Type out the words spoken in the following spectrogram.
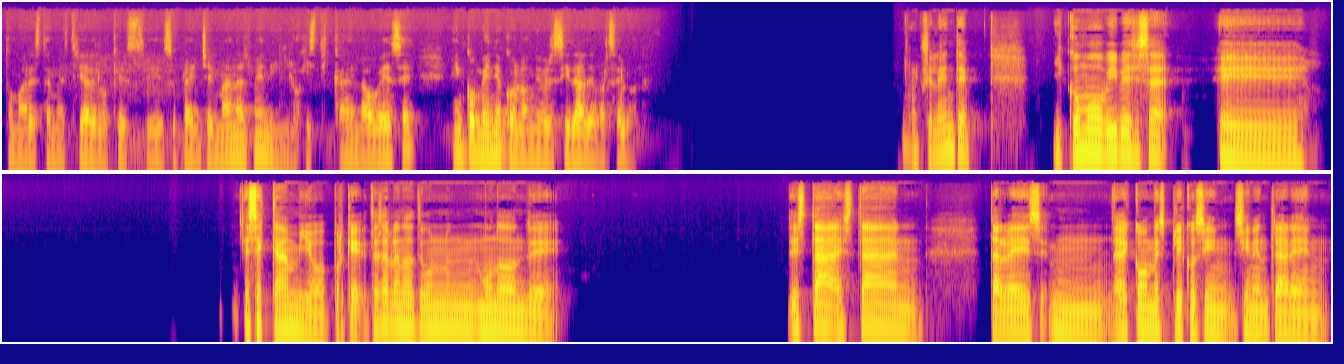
tomar esta maestría de lo que es eh, Supply Chain Management y Logística en la OBS en convenio con la Universidad de Barcelona. Excelente. ¿Y cómo vives eh, ese cambio? Porque estás hablando de un mundo donde está, están tal vez, mm, a ver cómo me explico sin, sin entrar en,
